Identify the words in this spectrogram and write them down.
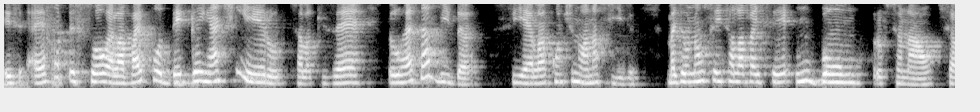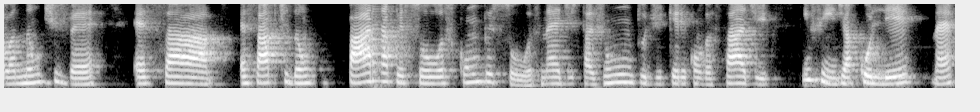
Esse, essa pessoa ela vai poder ganhar dinheiro, se ela quiser, pelo resto da vida, se ela continuar na física. Mas eu não sei se ela vai ser um bom profissional se ela não tiver essa essa aptidão para pessoas, com pessoas, né? De estar junto, de querer conversar, de enfim, de acolher, né?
